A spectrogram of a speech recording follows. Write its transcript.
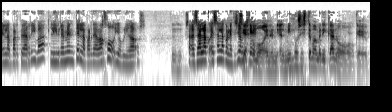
en la parte de arriba, libremente, en la parte de abajo y obligados. O sea, esa es la, esa es la conexión. Sí, es que- como en el, el mismo sistema americano que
